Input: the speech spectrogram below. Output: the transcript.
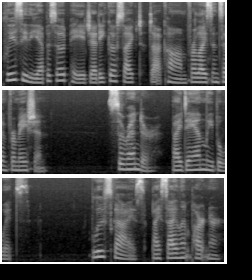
Please see the episode page at ecopsyched.com for license information. Surrender by Dan Lebowitz. Blue Skies by Silent Partner.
